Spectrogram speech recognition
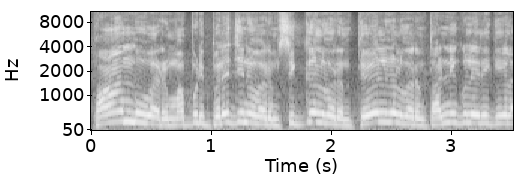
பாம்பு வரும் அப்படி பிரச்சனை வரும் சிக்கல் வரும் தேள்கள் வரும் தண்ணிக்குள்ளே இருக்கையில்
